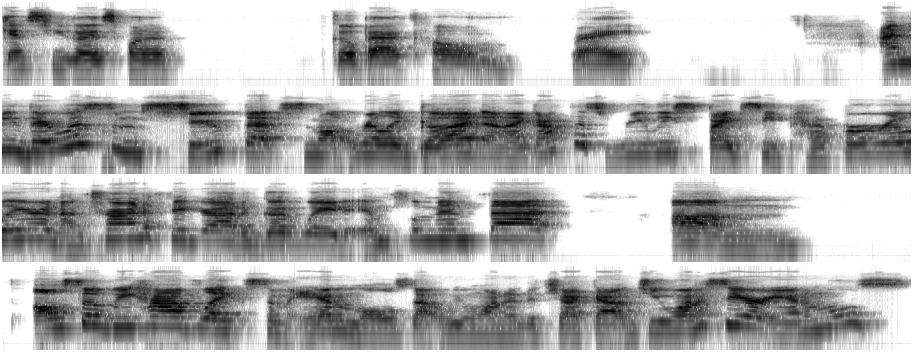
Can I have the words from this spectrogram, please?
guess, you guys want to go back home, right? I mean, there was some soup that smelled really good, and I got this really spicy pepper earlier, and I'm trying to figure out a good way to implement that. Um, also, we have like some animals that we wanted to check out. Do you want to see our animals?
